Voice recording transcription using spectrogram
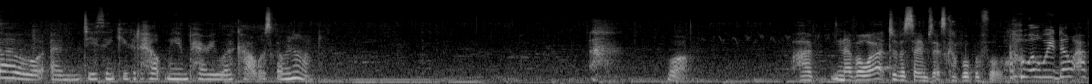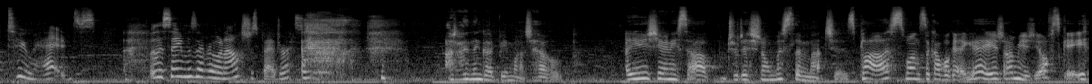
So, um, do you think you could help me and Peri work out what's going on? What? I've never worked with a same-sex couple before. well, we don't have two heads. We're the same as everyone else, just better dressed. I don't think I'd be much help. I usually only set up traditional Muslim matches. Plus, once the couple get engaged, I'm usually off ski.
